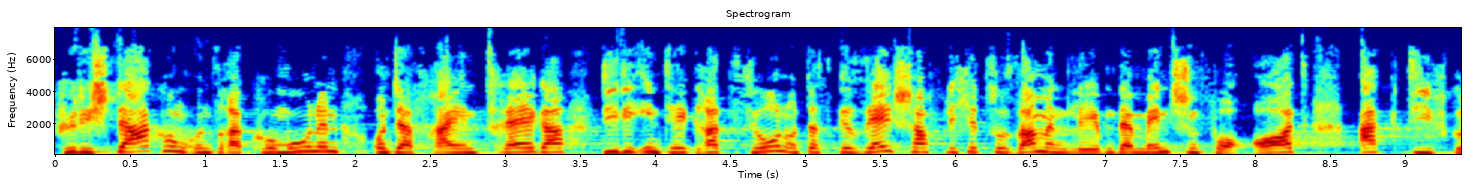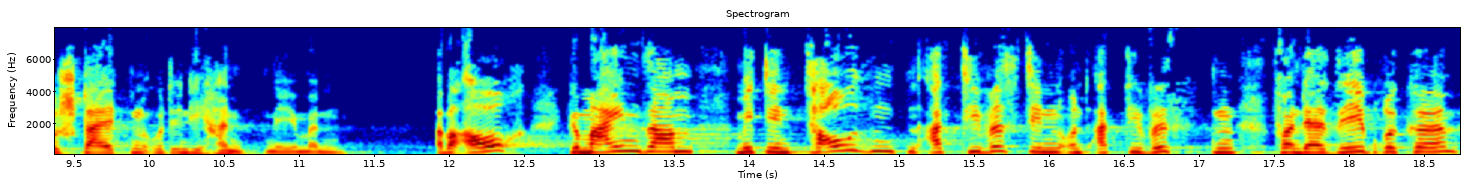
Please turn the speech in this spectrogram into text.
Für die Stärkung unserer Kommunen und der freien Träger, die die Integration und das gesellschaftliche Zusammenleben der Menschen vor Ort aktiv gestalten und in die Hand nehmen aber auch gemeinsam mit den tausenden Aktivistinnen und Aktivisten von der Seebrücke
